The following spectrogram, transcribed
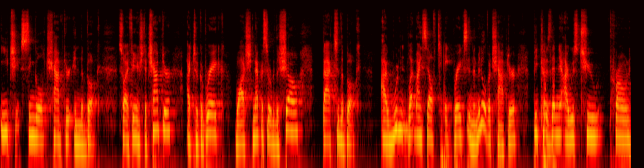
each single chapter in the book. So I finished a chapter, I took a break, watched an episode of the show, back to the book. I wouldn't let myself take breaks in the middle of a chapter because then I was too prone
